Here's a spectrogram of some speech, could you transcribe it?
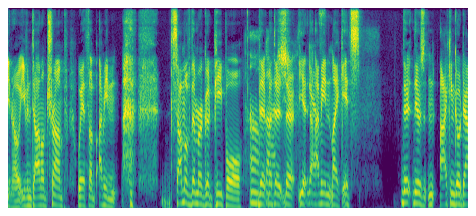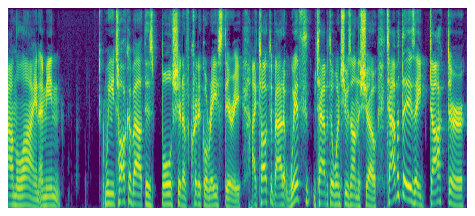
you know, even Donald Trump with, uh, I mean, some of them are good people, Oh, that- but they're, they're, yeah, Yes. I mean, like it's, there, there's, I can go down the line. I mean, when you talk about this bullshit of critical race theory, I talked about it with Tabitha when she was on the show. Tabitha is a doctor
